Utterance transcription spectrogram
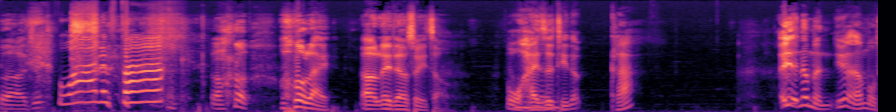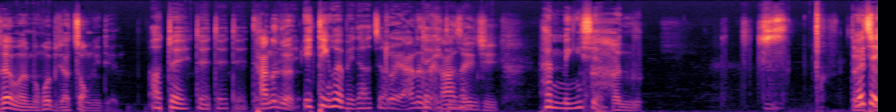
啊，就，What the fuck？然后后来啊累到睡着，我还是听到咔，而且那门因为那某特门门会比较重一点，哦，对对对对，对他那个对一定会比较重，对啊，那个咔声音其实很明显。很，就是而且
